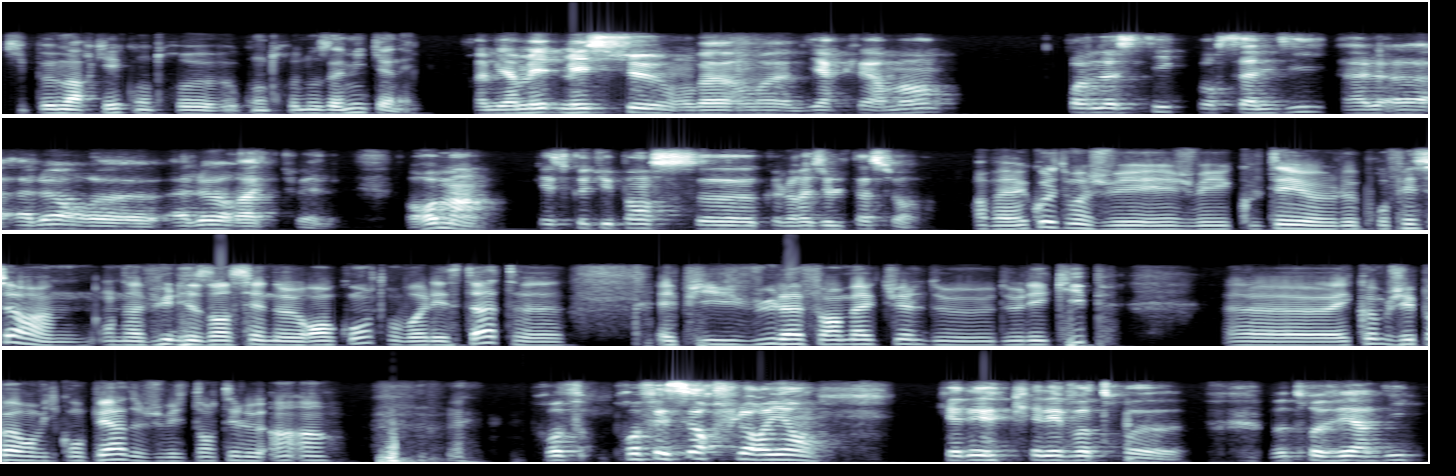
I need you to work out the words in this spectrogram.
qui peut marquer contre, nos amis canets. Très bien, messieurs, on va, on va dire clairement, pronostic pour samedi à l'heure actuelle. Romain, qu'est-ce que tu penses que le résultat sera? Ah bah écoute, moi je vais, je vais écouter euh, le professeur. On a vu les anciennes rencontres, on voit les stats, euh, et puis vu la forme actuelle de, de l'équipe, Euh, et comme j'ai pas envie qu'on perde, je vais tenter le 1-1. Prof- professeur Florian, quel est, quel est votre, votre verdict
